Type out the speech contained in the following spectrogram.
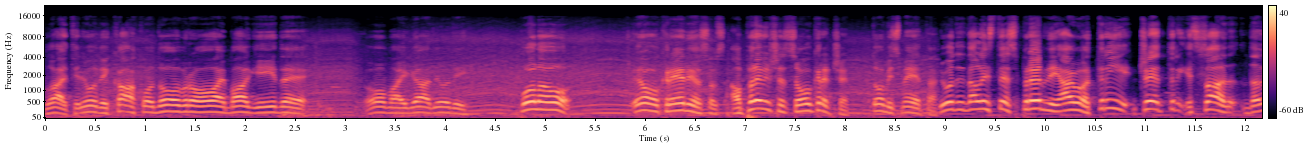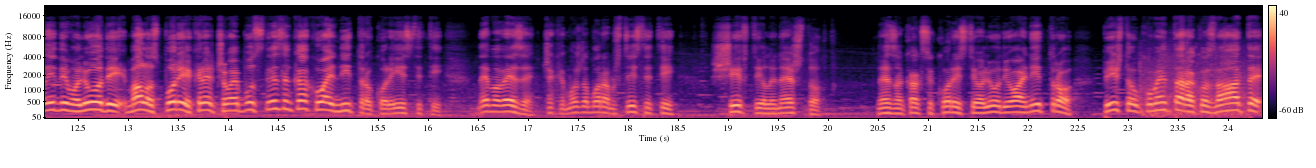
Gledajte ljudi kako dobro ovaj buggy ide. Oh my god ljudi. Pole ovo. Evo okrenio sam se, ali previše se okreće, to mi smeta. Ljudi, da li ste spremni? Ajmo, 3, 4, sad, da vidimo ljudi, malo sporije kreće ovaj bus. Ne znam kako ovaj nitro koristiti. Nema veze, čekaj, možda moram stisniti shift ili nešto. Ne znam kako se koristi ljudi ovaj nitro. Pišite u komentar ako znate.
